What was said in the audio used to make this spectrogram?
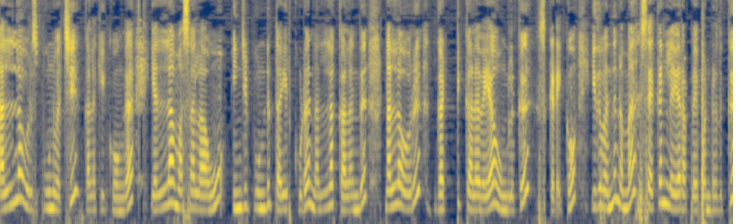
நல்லா ஒரு ஸ்பூன் வச்சு கலக்கிக்கோங்க. எல்லா மசாலாவும் இஞ்சி பூண்டு தயிர் கூட நல்லா கலந்து நல்ல ஒரு கட்டி கலவையாக உங்களுக்கு கிடைக்கும். இது வந்து நம்ம செகண்ட் லேயர் அப்ளை பண்ணுறதுக்கு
